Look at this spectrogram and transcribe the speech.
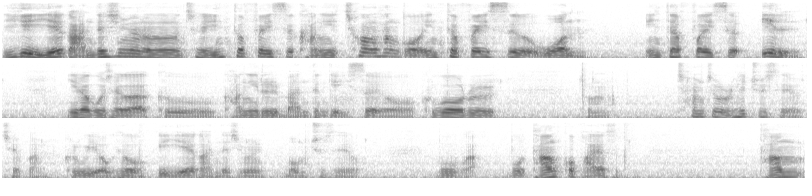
이게 이해가 안 되시면은 제 인터페이스 강의 처음 한 거 인터페이스 1, 인터페이스 1 이라고 제가 그 강의를 만든 게 있어요. 그거를 좀 참조를 해주세요, 제발. 그리고 여기서 이해가 안 되시면 멈추세요. 뭐, 아, 뭐 다음 거 봐야 다음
